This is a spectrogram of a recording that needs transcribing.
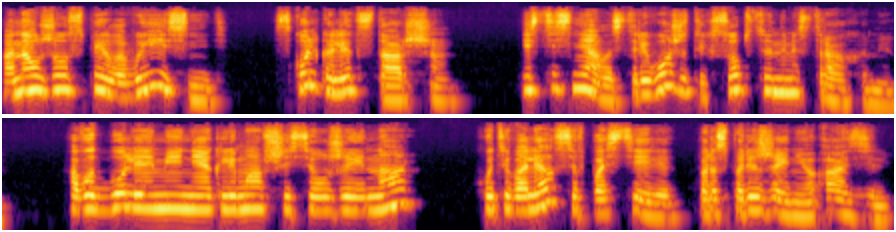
Она уже успела выяснить, сколько лет старшим, и стеснялась тревожить их собственными страхами. А вот более-менее оклемавшийся уже Инар, хоть и валялся в постели по распоряжению Азель,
